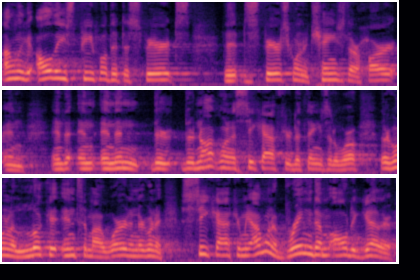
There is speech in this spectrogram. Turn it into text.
I'm going to get all these people that the spirits the, the Spirit's going to change their heart, and, and, and, and then they're, they're not going to seek after the things of the world. They're going to look into my word and they're going to seek after me. I want to bring them all together.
